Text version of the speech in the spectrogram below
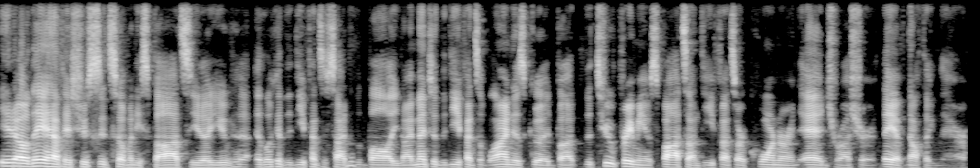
You know they have issues in so many spots. You know you look at the defensive side of the ball. You know I mentioned the defensive line is good, but the two premium spots on defense are corner and edge rusher. They have nothing there.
